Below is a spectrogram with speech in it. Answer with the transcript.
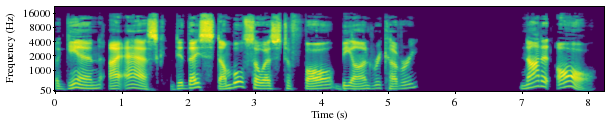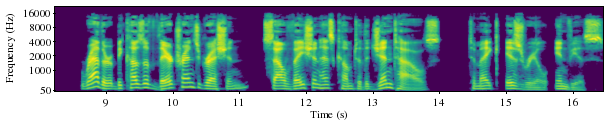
Again, I ask, did they stumble so as to fall beyond recovery? Not at all. Rather, because of their transgression, salvation has come to the Gentiles to make Israel envious.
